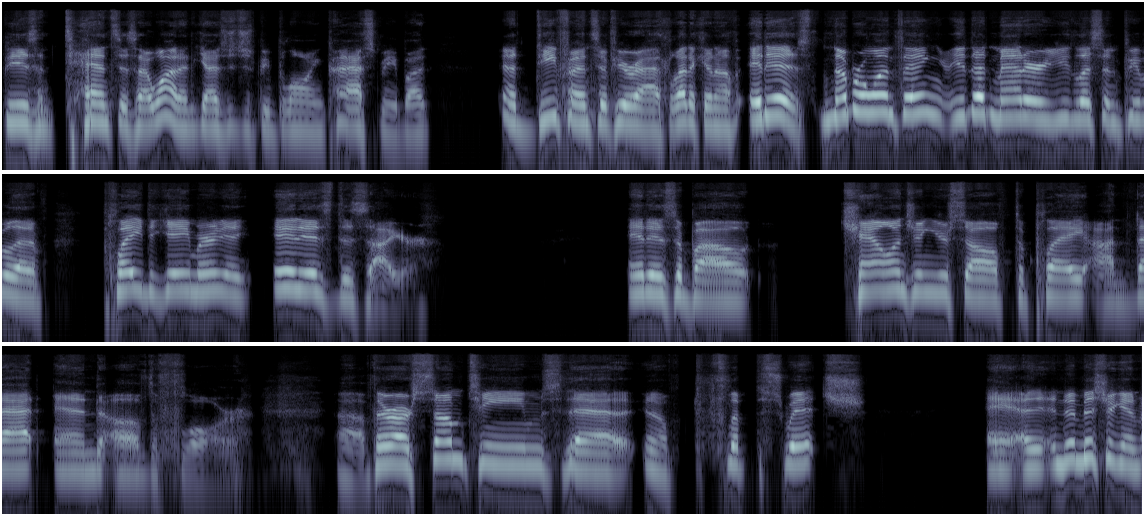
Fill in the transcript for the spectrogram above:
be as intense as I wanted. Guys would just be blowing past me. But a defense, if you're athletic enough, it is number one thing. It doesn't matter. You listen to people that have played the game or anything, it is desire. It is about challenging yourself to play on that end of the floor. Uh, there are some teams that you know flip the switch and, and Michigan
